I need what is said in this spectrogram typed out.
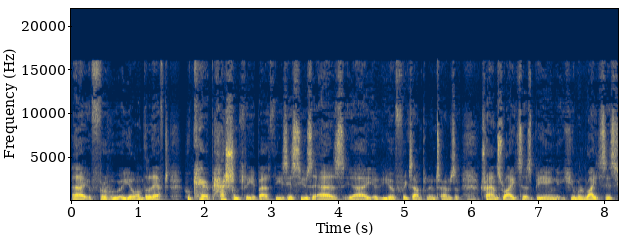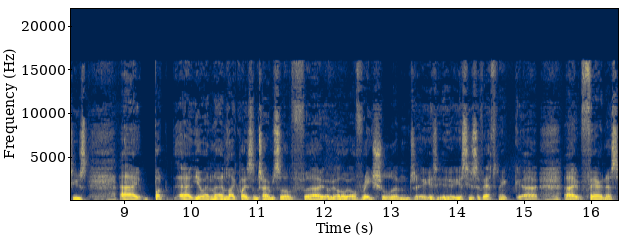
uh, for who, you know on the left who care passionately about these issues, as uh, you know, for example, in terms of trans rights as being human rights issues, uh, but uh, you know, and, and, likewise in terms of of racial and issues of ethnic uh, fairness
